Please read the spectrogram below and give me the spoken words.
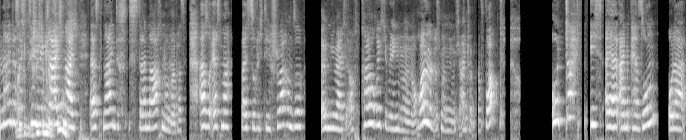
Nein, das mit dem gleich. Nein, erst nein, das ist danach nochmal passiert. Also erstmal war ich so richtig schwach und so. irgendwie war ich auch traurig wegen meiner Rolle, das war nämlich einen Tag davor. Und dann ist äh, eine Person oder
